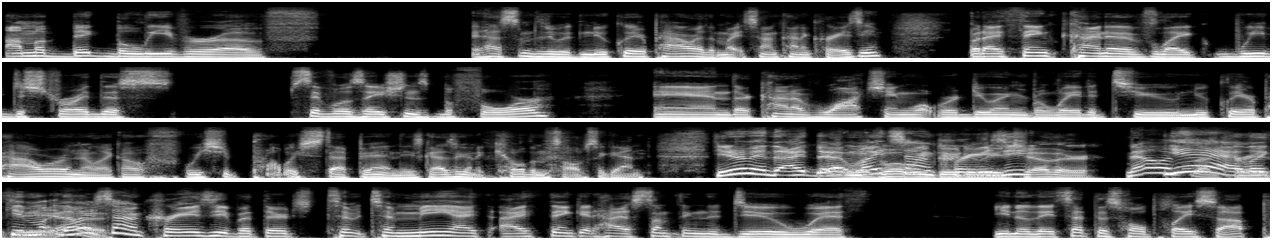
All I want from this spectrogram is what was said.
I'm a big believer of it has something to do with nuclear power that might sound kind of crazy, but I think kind of like we've destroyed this civilizations before and they're kind of watching what we're doing related to nuclear power and they're like oh we should probably step in. These guys are going to kill themselves again. You know what i mean? I, Yeah, that might sound crazy each other. No, it's not yeah like it crazy, might, that might sound crazy but there's to, to me I, I think it has something to do with you know they set this whole place up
